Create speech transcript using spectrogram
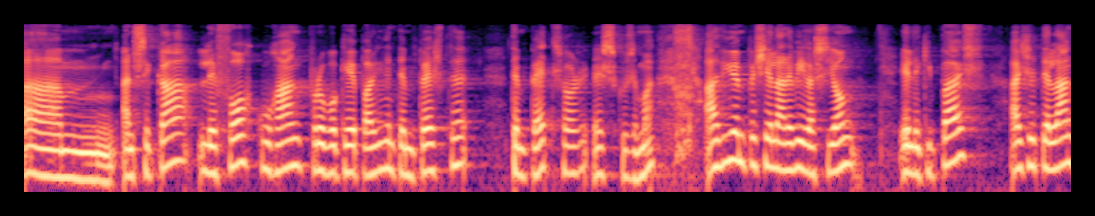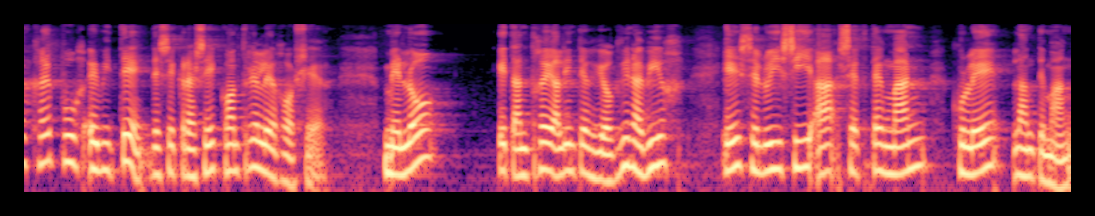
Euh, en ce cas, l'effort courant provoqué par une tempête, tempête sorry, excusez-moi, a dû empêcher la navigation et l'équipage a jeté l'ancre pour éviter de s'écraser contre les rochers. Mais l'eau est entrée à l'intérieur du navire et celui-ci a certainement coulé lentement.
